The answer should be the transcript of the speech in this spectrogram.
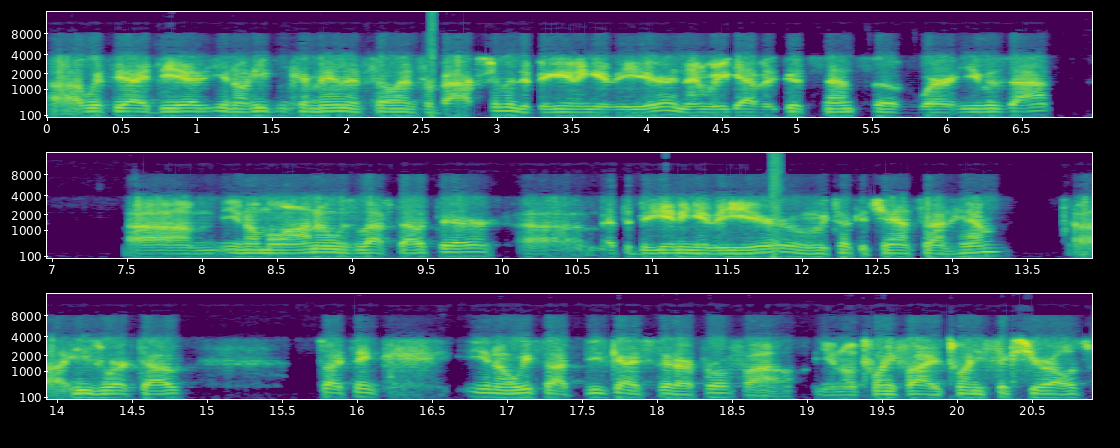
uh, with the idea, you know, he can come in and fill in for Backstrom at the beginning of the year, and then we have a good sense of where he was at. Um, you know, Milano was left out there uh, at the beginning of the year when we took a chance on him. Uh, he's worked out. So I think, you know, we thought these guys fit our profile, you know, 25, 26 year olds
